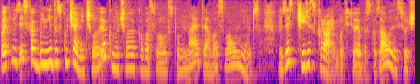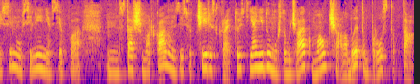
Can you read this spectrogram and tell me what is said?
Поэтому здесь как бы не до скучания человека, но человек о вас вспоминает и о вас волнуется. Но здесь через край бы все, я бы сказала, здесь очень сильное усиление всех по старшим арканам, здесь вот через край. То есть я не думаю, чтобы человек молчал об этом просто так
